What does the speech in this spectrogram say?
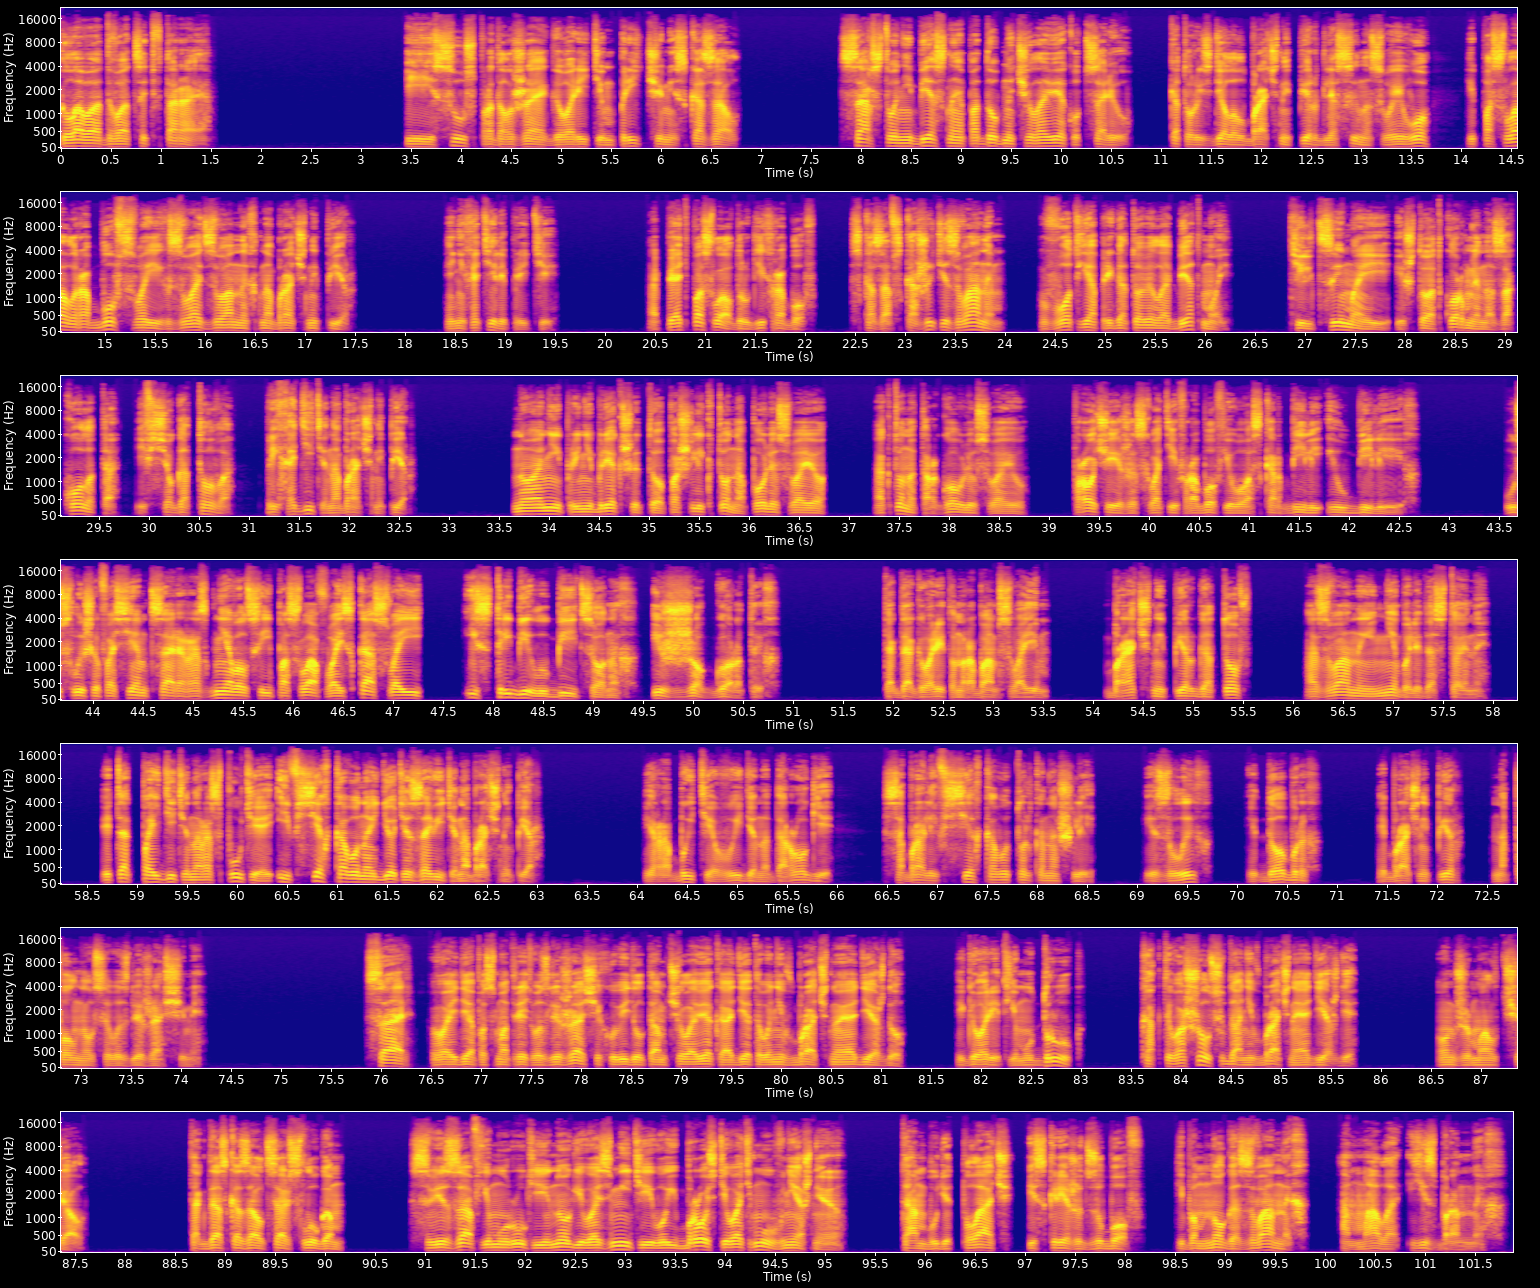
Глава 22. И Иисус, продолжая говорить им притчами, сказал, «Царство небесное подобно человеку-царю, который сделал брачный пир для сына своего и послал рабов своих звать званых на брачный пир. И не хотели прийти. Опять послал других рабов, сказав, «Скажите званым, вот я приготовил обед мой, тельцы мои, и что откормлено заколото, и все готово. Приходите на брачный пир». Но они, пренебрегши то, пошли кто на поле свое, а кто на торговлю свою. Прочие же, схватив рабов его, оскорбили и убили их. Услышав о сем, царь разгневался и, послав войска свои, истребил убийц он их и сжег город их. Тогда говорит он рабам своим, брачный пир готов, а званые не были достойны. Итак, пойдите на распутье, и всех, кого найдете, зовите на брачный пир. И рабы те, выйдя на дороги, собрали всех, кого только нашли, и злых, и добрых, и брачный пир наполнился возлежащими. Царь, войдя посмотреть возлежащих, увидел там человека, одетого не в брачную одежду, и говорит ему, «Друг, как ты вошел сюда не в брачной одежде?» Он же молчал. Тогда сказал царь слугам, «Связав ему руки и ноги, возьмите его и бросьте во тьму внешнюю. Там будет плач и скрежет зубов, ибо много званых, а мало избранных».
